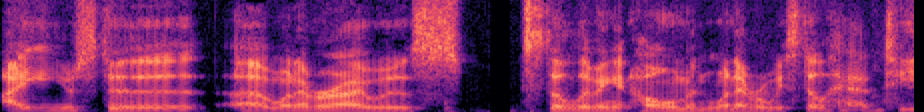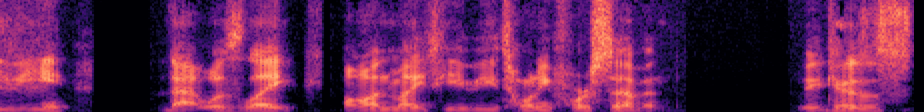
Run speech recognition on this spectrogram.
I used to uh whenever I was still living at home and whenever we still had TV, that was like on my TV 24/7 because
